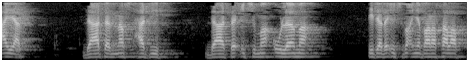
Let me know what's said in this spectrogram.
ayat, tidak ada nas hadis, tidak ada ijma ulama, tidak ada ijma'nya para salaf,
